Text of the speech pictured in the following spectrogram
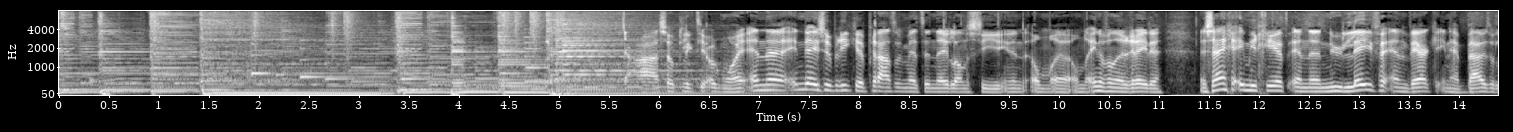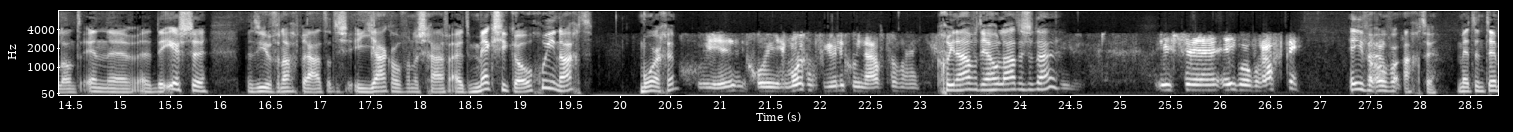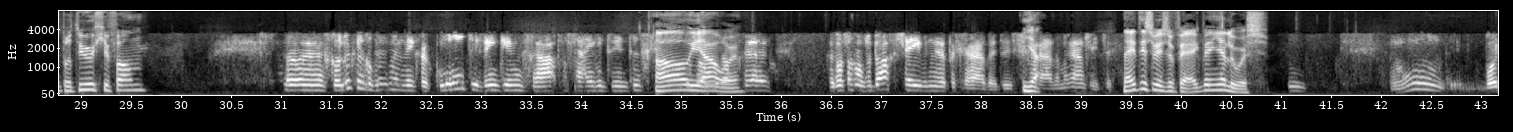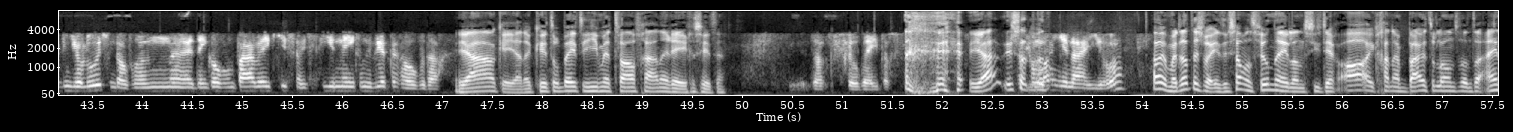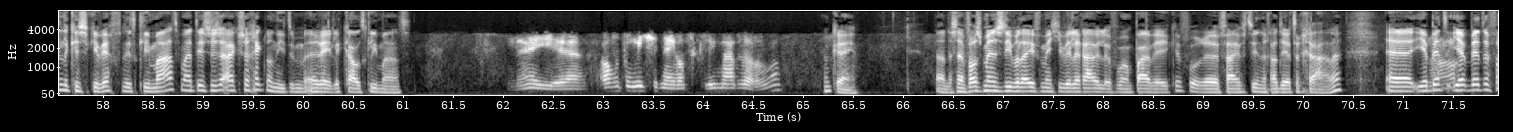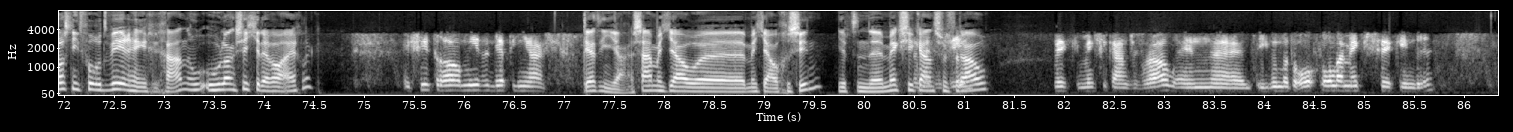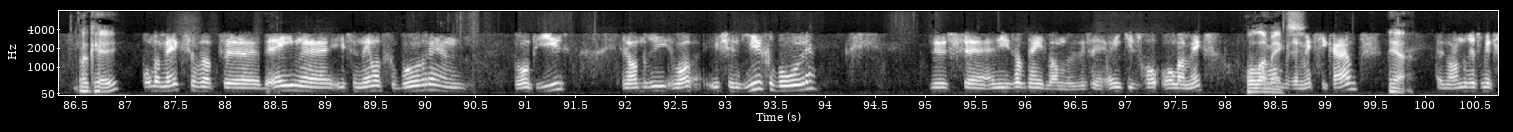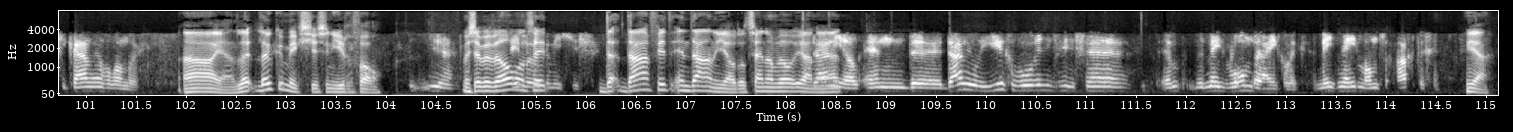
Ja, zo klinkt hij ook mooi. En uh, in deze rubriek praten we met de Nederlanders die in, om, uh, om de een of andere reden zijn geëmigreerd en uh, nu leven en werken in het buitenland. En de eerste met wie we vannacht praten, dat is Jaco van der Schaaf uit Mexico. Goeienacht. Morgen. Goeie, goeiemorgen voor jullie, goedenavond voor mij. Goedenavond, ja, hoe laat is het daar? Is even over achten. Even over achten. Met een temperatuurtje van? Uh, gelukkig op dit moment lekker koel. Het is denk ik een graad of 25. Oh ja hoor. Uh, het was overdag 37 graden, dus ja. ga er maar aan zitten. Nee, het is weer zover. Ik ben jaloers. Mm, word niet jaloers, want over een, uh, denk over een paar weekjes is het hier 49 overdag. Ja, oké. Okay, ja, dan kun je toch beter hier met 12 graden in regen zitten. Dat is veel beter. ja? Is dat, dat je naar hier hoor. Oh, maar dat is wel interessant, want veel Nederlanders die zeggen... oh, ik ga naar het buitenland, want eindelijk is een keer weg van dit klimaat. Maar het is dus eigenlijk zo gek nog niet een, redelijk koud klimaat. Nee, uh, af en toe mis je het Nederlandse klimaat wel hoor. Oké. Nou, er zijn vast mensen die wel even met je willen ruilen voor een paar weken. Voor uh, 25 à 30 graden. Uh, je, bent, Nou. je bent er vast niet voor het weer heen gegaan. Hoe, hoe lang zit je daar al eigenlijk? Ik zit er al meer dan 13 jaar. 13 jaar. Samen met, jou, uh, met jouw gezin. Je hebt een Mexicaanse vrouw. Me Mexicaanse vrouw. En uh, ik noem dat de Olamex kinderen. Oké. Okay. Olamex, omdat de een is in Nederland geboren en woont hier. En de andere is in hier geboren. Dus, en die is ook Nederlander. Dus eentje is Olamex. Hollamex. De andere Mexicaan. Ja. En de andere is Mexicaan en Hollander. Ah ja, Le leuke mixjes in ieder geval. Ja. Maar ze hebben wel, want ze da David en Daniel, dat zijn dan wel... Ja, Daniel. Nou ja. En de Daniel die hier geboren is, is uh, de meest blonde eigenlijk. De meest Nederlands-achtige. Ja.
